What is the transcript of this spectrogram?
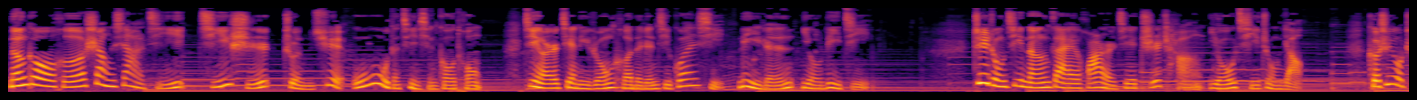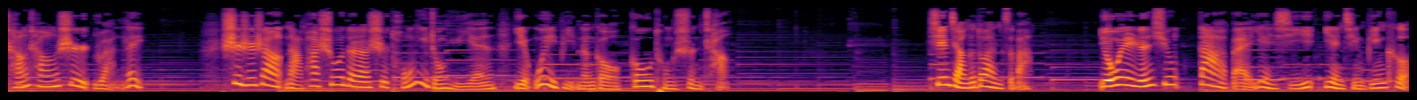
能够和上下级及时、准确、无误地进行沟通，进而建立融合的人际关系，利人又利己。这种技能在华尔街职场尤其重要，可是又常常是软肋。事实上，哪怕说的是同一种语言，也未必能够沟通顺畅。先讲个段子吧。有位仁兄大摆宴席宴请宾客，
